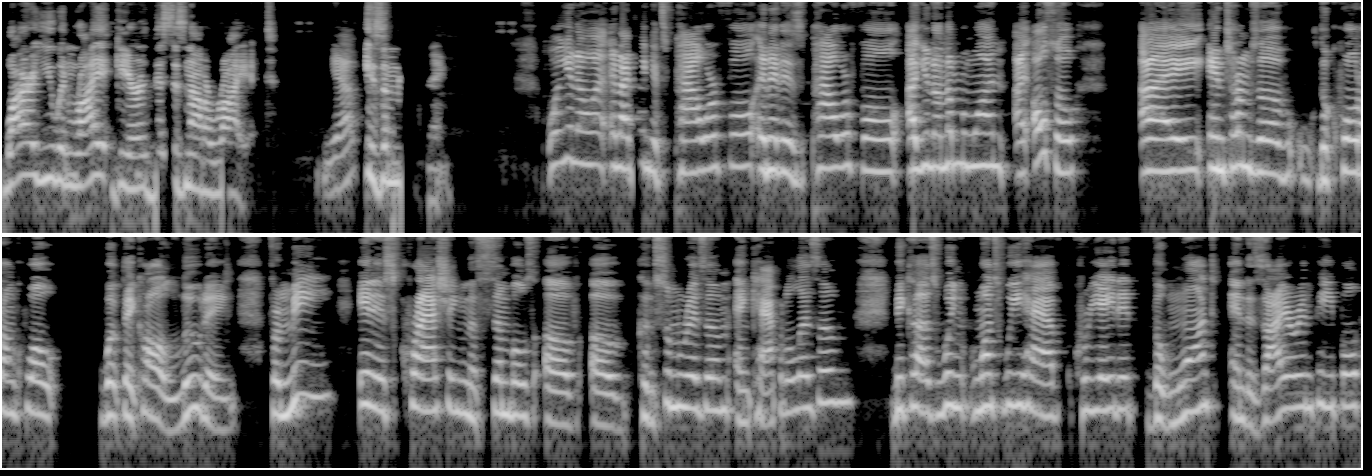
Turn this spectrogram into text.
why are you in riot gear? This is not a riot. Yeah, is amazing. Well, you know, and I think it's powerful, and it is powerful. Uh, you know, number one, I also, I, in terms of the quote unquote, what they call looting, for me, it is crashing the symbols of of consumerism and capitalism, because when once we have created the want and desire in people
